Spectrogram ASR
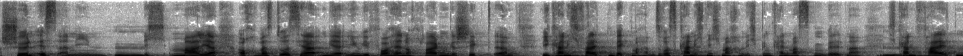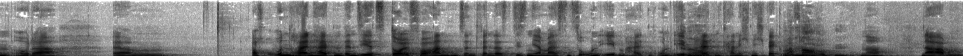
schön ist an ihnen. Hm. Ich mal ja, auch was du hast ja mir irgendwie vorher noch Fragen geschickt, ähm, wie kann ich Falten wegmachen? Sowas kann ich nicht machen. Ich bin kein Maskenbildner. Ich Hm. kann Falten oder ähm, auch Unreinheiten, wenn sie jetzt doll vorhanden sind, wenn das, die sind ja meistens so Unebenheiten. Unebenheiten kann ich nicht Oder wegmachen. Narben. Ne? Narben.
